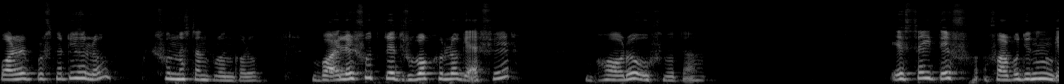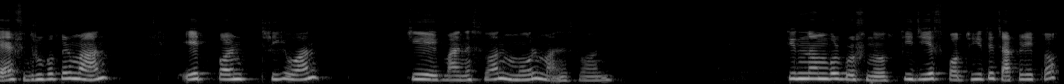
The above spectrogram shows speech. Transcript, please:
পরের প্রশ্নটি হলো, শূন্যস্থান পূরণ করো। বয়লের সূত্রে ধ্রুবক হলো গ্যাসের ভর ও উষ্ণতা। এসআইতে সর্বজনীন গ্যাস ধ্রুবকের মান eight point three one K minus one mole minus one তিন নম্বর প্রশ্ন সিজিএস পদ্ধতিতে চাপের একক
